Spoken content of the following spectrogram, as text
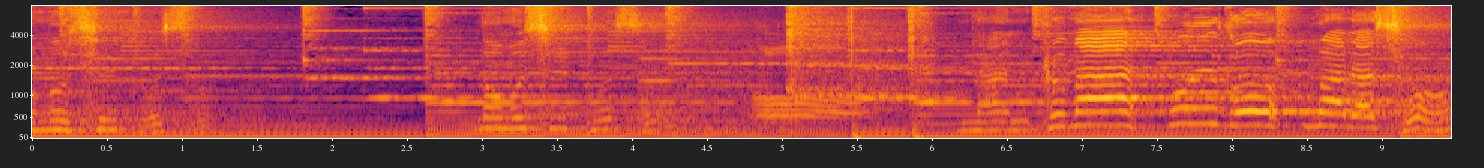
너무 슬퍼서. 너무 슬퍼서. 난 그만 울고 말아서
